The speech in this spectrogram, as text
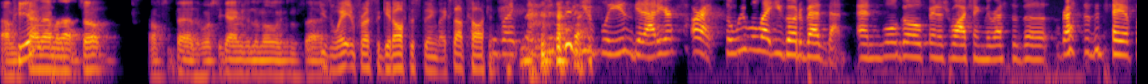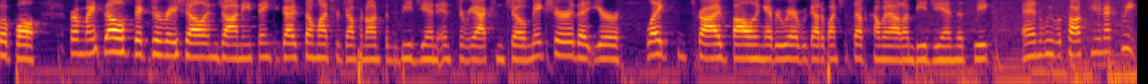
I'm PM? shutting down my laptop off to bed. Watch the games in the morning. So He's waiting for us to get off this thing. Like, stop talking. Like, could you please get out of here? All right, so we will let you go to bed then, and we'll go finish watching the rest of the rest of the day of football. From myself, Victor, Rachel, and Johnny, thank you guys so much for jumping on for the BGN Instant Reaction Show. Make sure that you're like, subscribe, following everywhere. We've got a bunch of stuff coming out on BGN this week, and we will talk to you next week.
